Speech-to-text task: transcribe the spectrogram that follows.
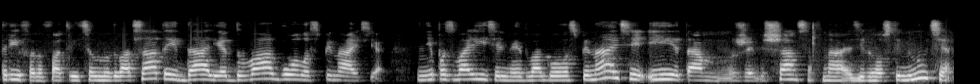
Трифонов ответил на 20-й. Далее два гола с пенальти. Непозволительные два гола с пенальти. И там уже без шансов на 90-й минуте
